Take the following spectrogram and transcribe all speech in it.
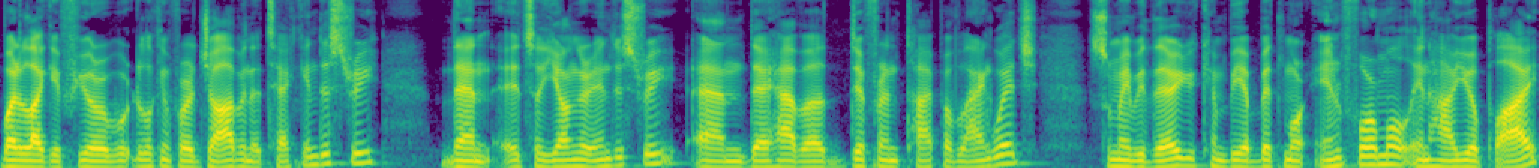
But like if you're looking for a job in the tech industry, then it's a younger industry and they have a different type of language. So maybe there you can be a bit more informal in how you apply.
